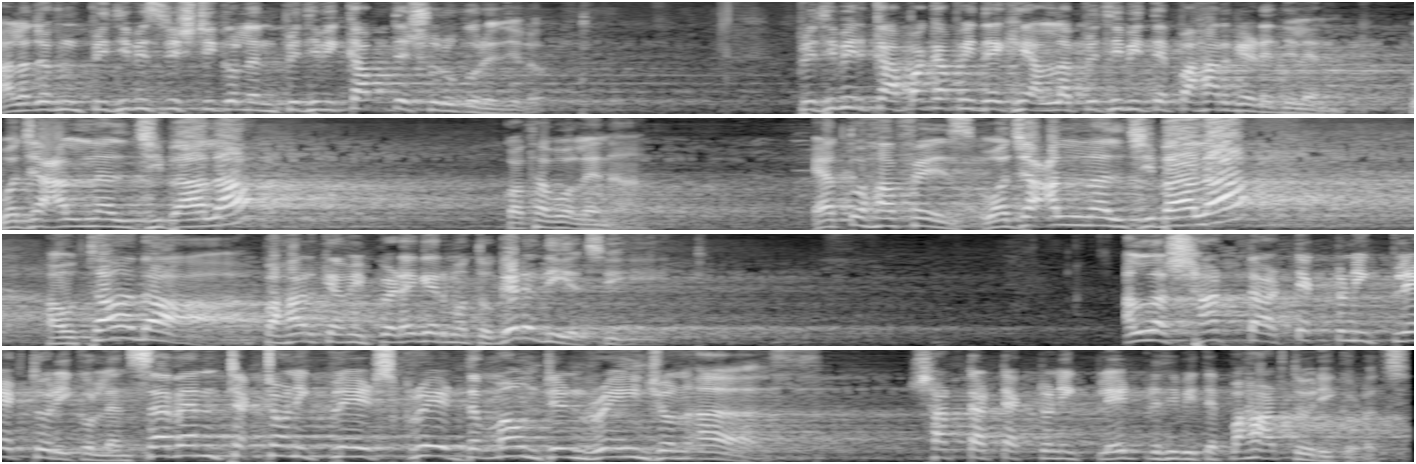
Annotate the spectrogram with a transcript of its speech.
আল্লাহ যখন পৃথিবী সৃষ্টি করলেন, পৃথিবী কাঁপতে শুরু করে দিল। পৃথিবীর কাপাকাপি দেখে আল্লাহ পৃথিবীতে পাহাড় গেড়ে দিলেন। ওয়াজা আলনাল জিবালা, কথা বলে না। এত হাফেজ ওয়াজা আলনাল জিবালা আউতাদা পাহাড়কে আমি পেড়েগের মতো গেড়ে দিয়েছি। আল্লাহ ষাটটা টেকটনিক প্লেট তৈরি করলেন। Seven tectonic plates create the mountain range on earth ষাটটা টেকটনিক প্লেট পৃথিবীতে পাহাড় তৈরি করেছে।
